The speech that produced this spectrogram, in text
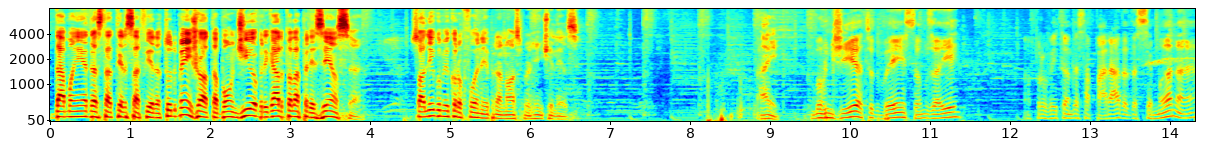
da manhã desta terça-feira. Tudo bem, Jota? Bom dia, obrigado pela presença. Só liga o microfone aí para nós, por gentileza. Aí. Bom dia, tudo bem? Estamos aí aproveitando essa parada da semana, né?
